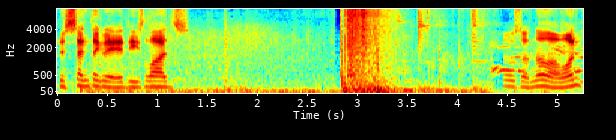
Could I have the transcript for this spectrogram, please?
disintegrated these lads. There's another one.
